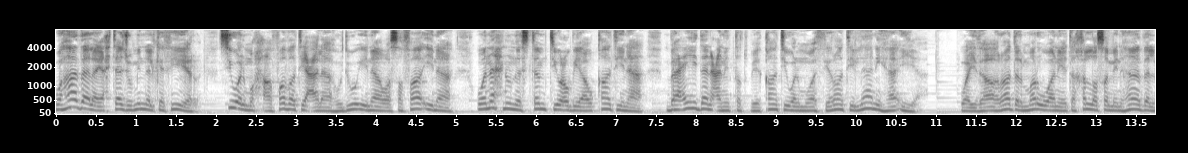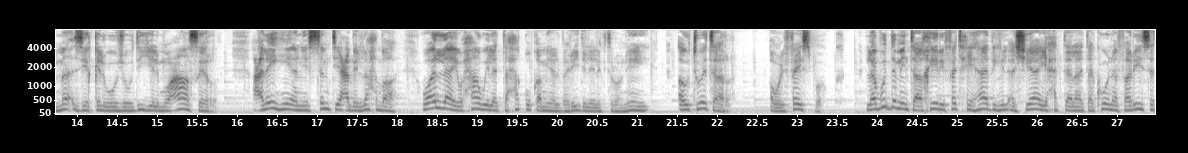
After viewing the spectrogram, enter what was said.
وهذا لا يحتاج منا الكثير سوى المحافظة على هدوئنا وصفائنا ونحن نستمتع بأوقاتنا بعيدا عن التطبيقات والمؤثرات اللانهائية. وإذا أراد المرء أن يتخلص من هذا المأزق الوجودي المعاصر عليه أن يستمتع باللحظة وألا يحاول التحقق من البريد الإلكتروني أو تويتر أو الفيسبوك. لابد من تأخير فتح هذه الأشياء حتى لا تكون فريسة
